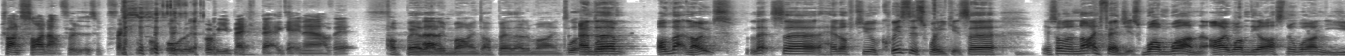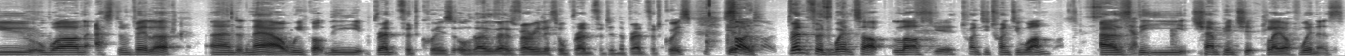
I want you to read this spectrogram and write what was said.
try and sign up for it as a professional footballer. it's probably your best bet of getting out of it. I'll bear that Um, in mind. I'll bear that in mind. what- and what- um, on that note, let's uh, head off to your quiz this week. It's uh, it's on a knife edge. It's one-one. I won the Arsenal one. You won Aston Villa. And now we've got the Brentford quiz, although there's very little Brentford in the Brentford quiz. Good. So Brentford went up last year, 2021, as Yep. the Championship playoff winners.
